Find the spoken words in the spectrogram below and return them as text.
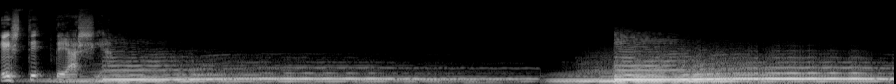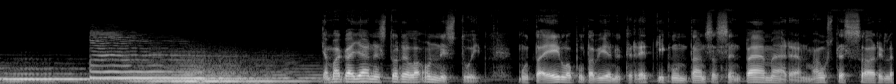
este de Asia. Ja Magallanes todella onnistui, mutta ei lopulta vienyt retkikuntansa sen päämäärään Maustessaarille,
